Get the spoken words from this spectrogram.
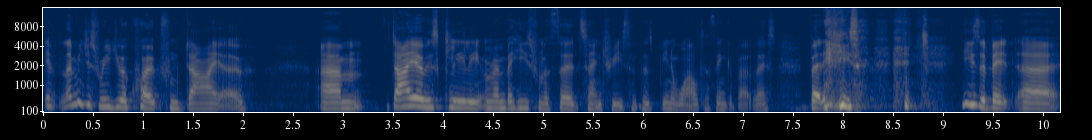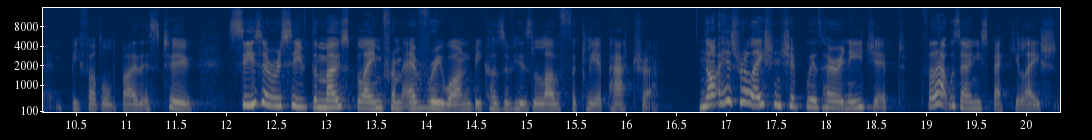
if, let me just read you a quote from Dio. Um, Dio is clearly, remember, he's from the third century, so there's been a while to think about this, but he's, he's a bit uh, befuddled by this too. Caesar received the most blame from everyone because of his love for Cleopatra, not his relationship with her in Egypt, for that was only speculation.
